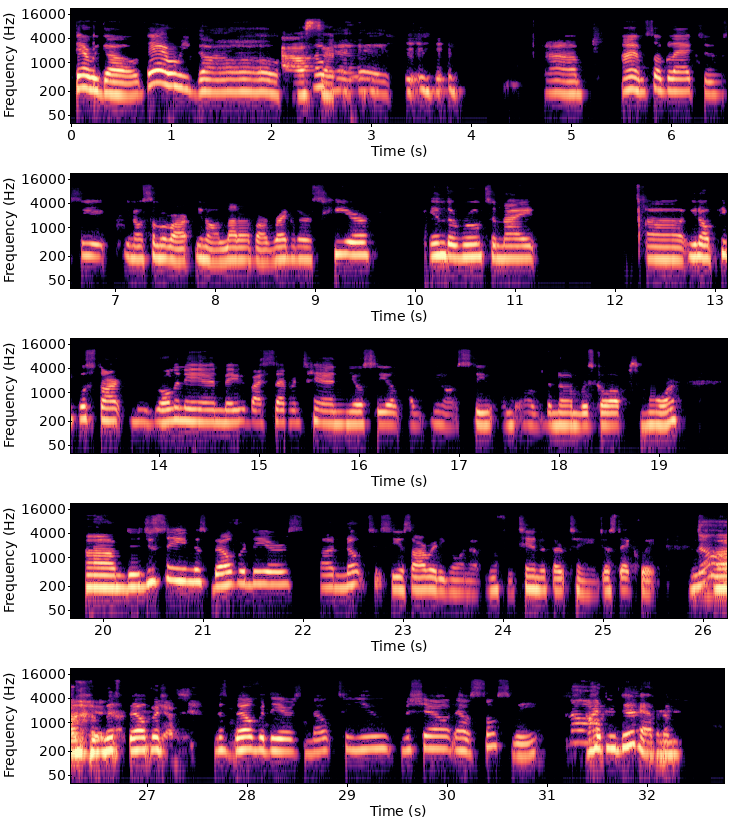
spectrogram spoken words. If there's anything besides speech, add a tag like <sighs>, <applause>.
there we go. There we go. Awesome. Okay. Um, I am so glad to see, you know, some of our, you know, a lot of our regulars here in the room tonight. Uh, you know, people start rolling in. Maybe by seven ten, you'll see, a, a, you know, see the numbers go up some more. Um, did you see Miss Belvedere's uh, note? To see, it's already going up. Went from ten to thirteen, just that quick. No, uh, <laughs> Miss Belvedere, yes. Miss Belvedere's note to you, Michelle. That was so sweet. No, I, I hope you did have an <laughs>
